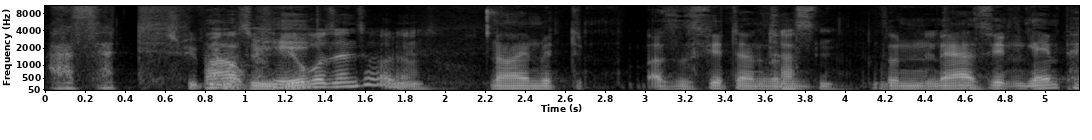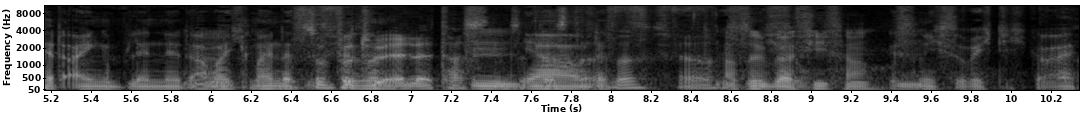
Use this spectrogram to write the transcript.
ah, es hat, Spielt war man das mit okay. dem Gyrosensor? Oder? Nein, mit, also es wird dann so ein, Tasten. so ein, naja, es wird ein Gamepad eingeblendet, aber ich meine, das so ist für so virtuelle Tasten Mhm. sind Ja, das dann, das- ne? ja. Also bei FIFA. ist nicht so richtig geil.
